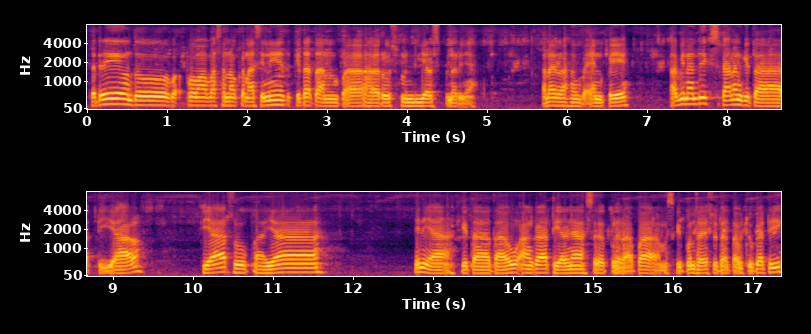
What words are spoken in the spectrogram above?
Jadi untuk pemapasan okenas ini kita tanpa harus mendial sebenarnya karena langsung PNP tapi nanti sekalian kita dial biar supaya ini ya kita tahu angka dialnya seberapa. Meskipun saya sudah tahu juga di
